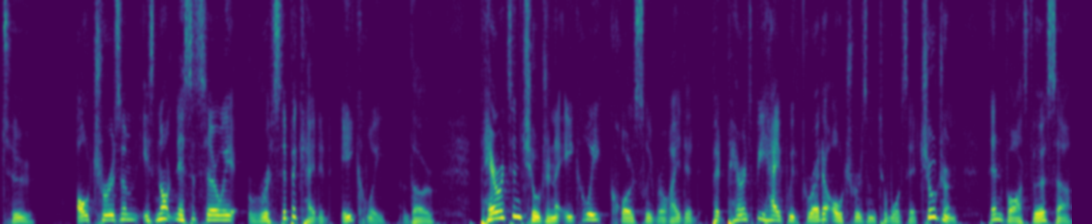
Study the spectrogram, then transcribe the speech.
too. Altruism is not necessarily reciprocated equally, though. Parents and children are equally closely related, but parents behave with greater altruism towards their children than vice versa.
